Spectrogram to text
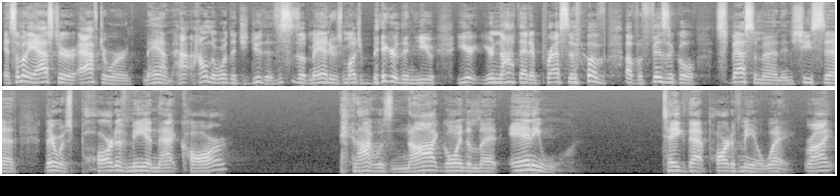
And somebody asked her afterward, Ma'am, how, how, in the world did you do this? This is a man who's much bigger than you. You're, you're not that impressive of, of a physical specimen. And she said, There was part of me in that car and I was not going to let anyone take that part of me away, right?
